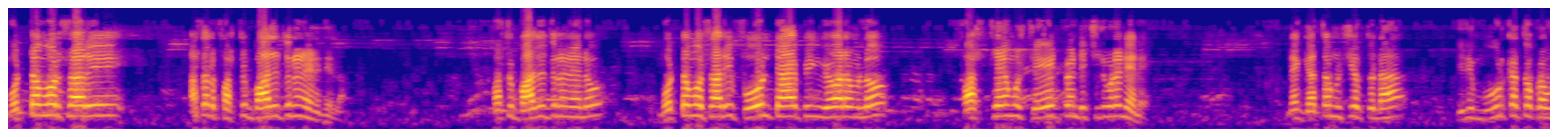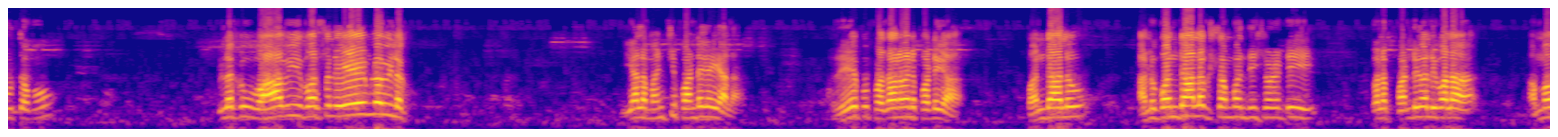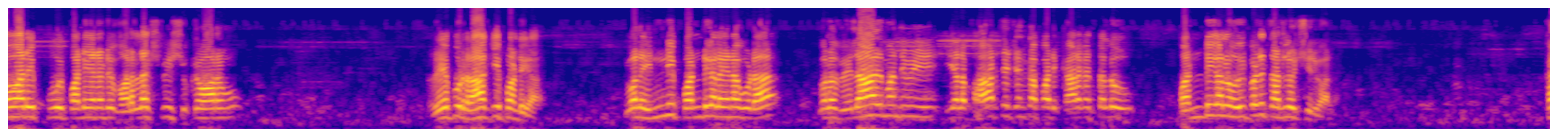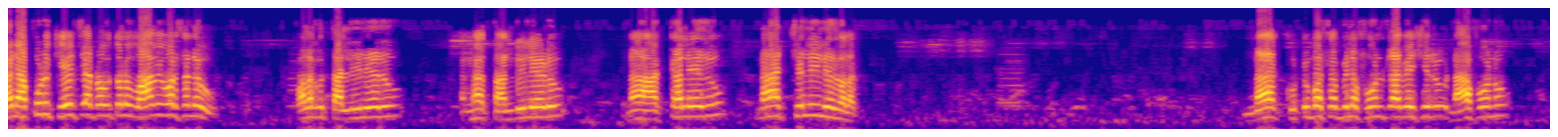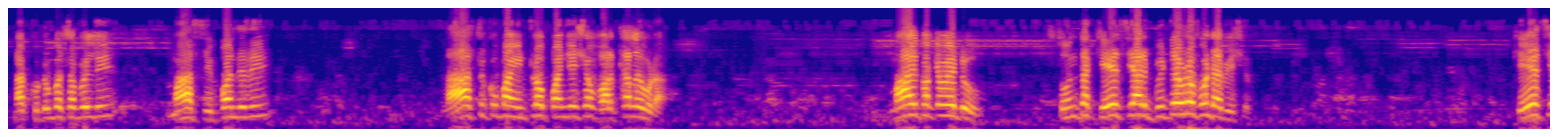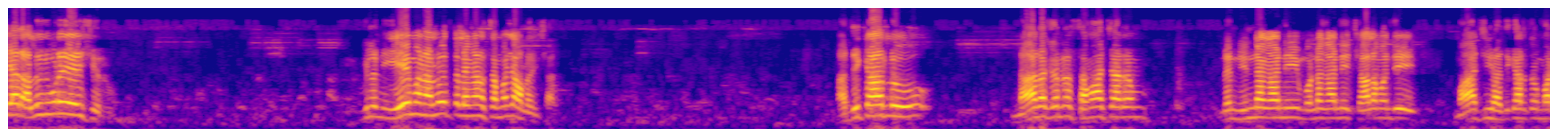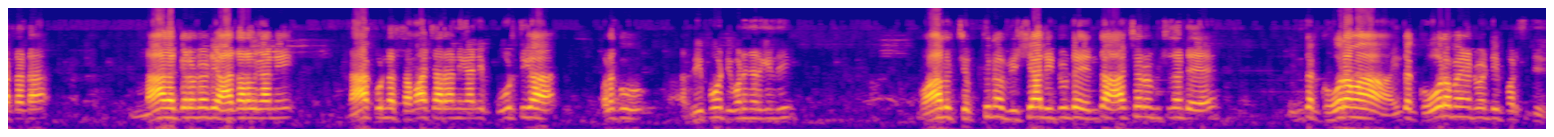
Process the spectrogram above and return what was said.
మొట్టమొదటిసారి అసలు ఫస్ట్ బాధితునే నేను దీనిలో. ఫస్ట్ బాధితునే నేను. మొట్టమొదటిసారి ఫోన్ ట్యాపింగ్ వ్యవహారంలో ఫస్ట్ టైం స్టేట్మెంట్ ఇచ్చింది కూడా నేనే. నేను గతం నుంచి చెప్తున్నా ఇది మూర్ఖత్వ ప్రభుత్వము. వీళ్ళకు వావి వరుసలు ఏంలో వీళ్ళకు. ఇవాళ మంచి పండుగ ఇవాళ. రేపు ప్రధానమైన పండుగ. బంధాలు అనుబంధాలకు సంబంధించినటువంటి ఇవాళ పండుగలు ఇవాళ అమ్మవారి పూ- పండుగ అనేది వరలక్ష్మి శుక్రవారం రేపు రాఖీ పండుగ. ఇవాళ ఇన్ని పండుగలైనా కూడా ఇవాళ వేలాది మంది ఇవాళ భారతీయ జనతా పార్టీ కార్యకర్తలు పండుగలు వదిలిపెట్టి తరలి వచ్చారు ఇవాళ. కానీ అప్పుడు కేసీఆర్ ప్రభుత్వంలో వావి వరుస లేవు. వాళ్ళకు తల్లి లేదు నా తండ్రి లేడు నా అక్క లేదు నా చెల్లి లేదు వాళ్ళకు. నా కుటుంబ సభ్యుల ఫోన్ ట్రాప్ చేసిర్రు నా ఫోను నా కుటుంబ సభ్యులది మా సిబ్బందిది. లాస్ట్కు మా ఇంట్లో పనిచేసే వర్కర్లు కూడా. మా పక్క పెట్టు. సొంత కేసీఆర్ బిడ్డ కూడా ఫోన్ ట్యాప్ చేసారు కేసీఆర్ అల్లుని కూడా చేసారు వీళ్ళని ఏమనాలో తెలంగాణ సమాజం ఆలోచించాలి. అధికారులు నా దగ్గర ఉన్న సమాచారం నేను నిన్న కానీ మొన్న కానీ చాలా మంది మాజీ అధికారితో మాట్లాడినా నా దగ్గర ఉన్నటువంటి ఆధారాలు కానీ నాకున్న సమాచారాన్ని కానీ పూర్తిగా వాళ్ళకు రిపోర్ట్ ఇవ్వడం జరిగింది. వాళ్ళు చెప్తున్న విషయాలు ఇంటుంటే ఎంత ఆశ్చర్యం అనిపించిందంటే ఇంత ఘోరమా ఇంత ఘోరమైనటువంటి పరిస్థితి.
